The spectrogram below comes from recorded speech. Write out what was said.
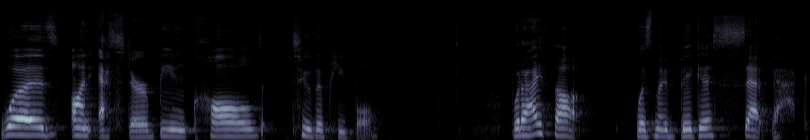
was on Esther being called to the people. What I thought was my biggest setback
